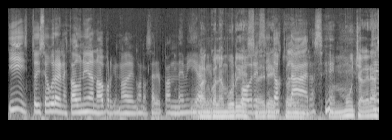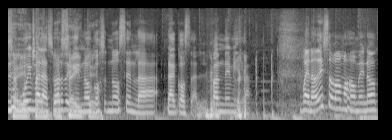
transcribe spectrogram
Y estoy segura que en Estados Unidos no, porque no deben conocer el pan de miga. Van con la hamburguesa Pobrecitos, directo, claro, sí. con mucha grasa Tienen muy hecha, mala suerte que no conocen la, la cosa, el pan de miga. bueno, de eso va más o menos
